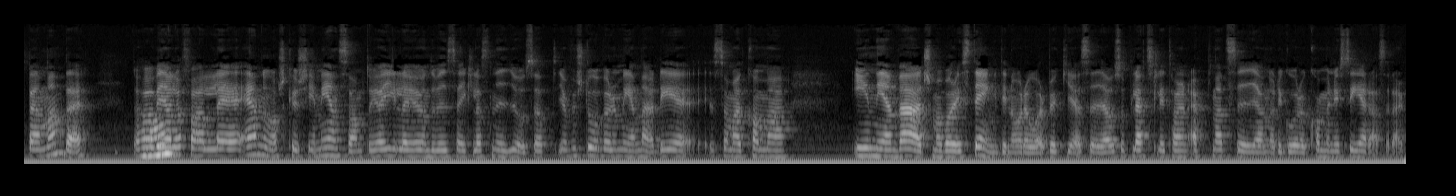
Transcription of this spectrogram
Spännande! Då har mm. vi i alla fall eh, en årskurs gemensamt och jag gillar ju att undervisa i klass 9 så att jag förstår vad du menar. Det är som att komma in i en värld som har varit stängd i några år brukar jag säga och så plötsligt har den öppnat sig igen och det går att kommunicera sådär.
